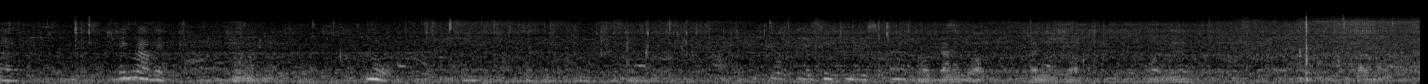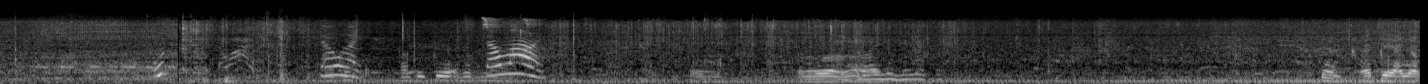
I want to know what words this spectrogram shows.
là cách mà phải nổ. Cháu ơi, cháu ơi, cháu ơi, miếng đâu rồi đâu rồi Ừ, chị anh nhập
